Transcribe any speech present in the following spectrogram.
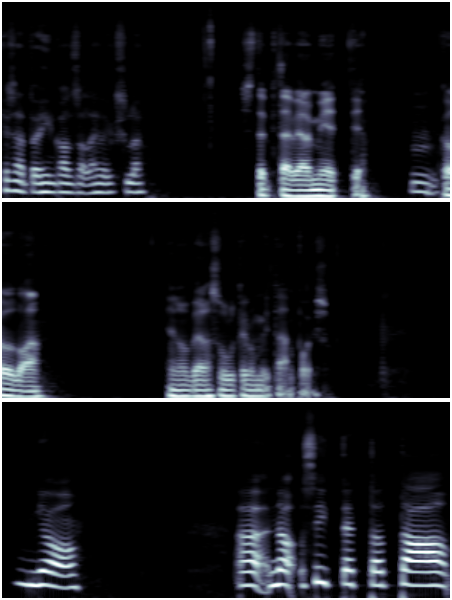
kesätöihin kansanlähetykselle? Sitä pitää vielä miettiä. Mm. Katsotaan. En ole vielä sulkenut mitään pois. Joo. No sitten tota,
